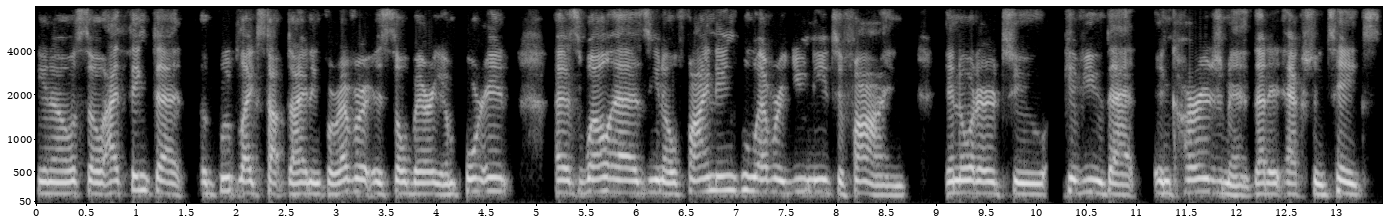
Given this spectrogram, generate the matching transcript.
you know so i think that a group like stop dieting forever is so very important as well as you know finding whoever you need to find in order to give you that encouragement that it actually takes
